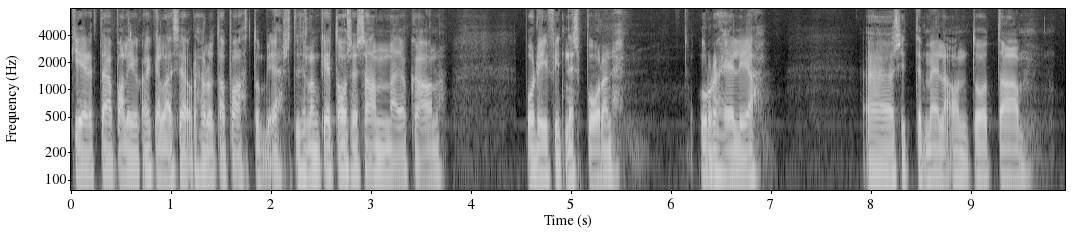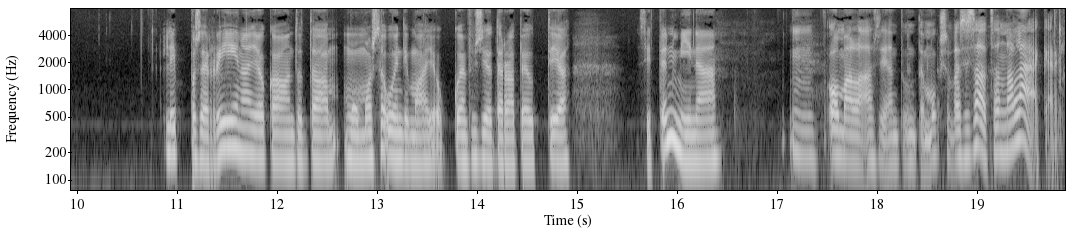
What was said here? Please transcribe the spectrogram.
kiertää paljon kaikenlaisia urheilutapahtumia. Sitten siellä on Ketose Sanna, joka on body fitness puolen urheilija. Sitten meillä on tuota, Lipposen Riina, joka on tota, muun muassa uintimaajoukkueen fysioterapeutti ja sitten minä. Mm, omalla asiantuntemuksella. Sä oot Sanna lääkäri.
